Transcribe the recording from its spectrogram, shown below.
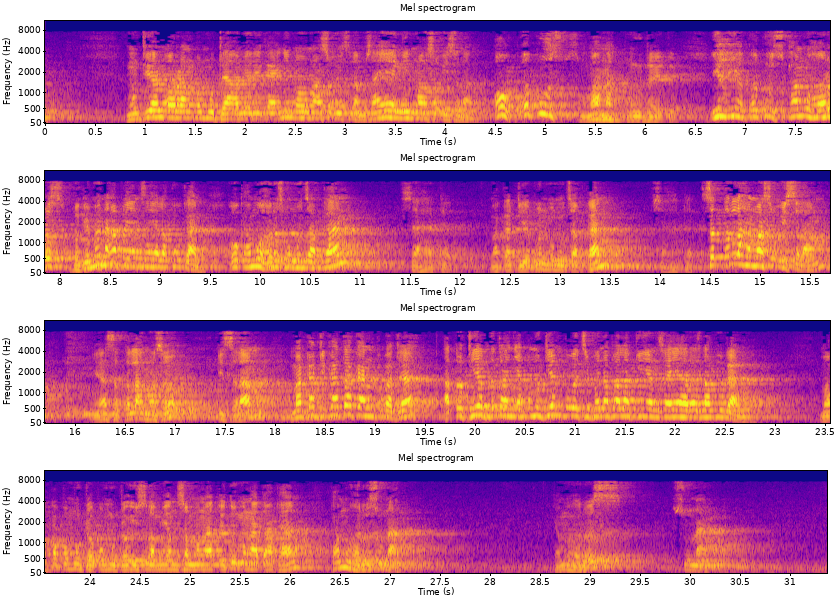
Kemudian orang pemuda Amerika ini mau masuk Islam. Saya ingin masuk Islam. Oh bagus, semangat pemuda itu. Ya ya bagus. Kamu harus. Bagaimana apa yang saya lakukan? Oh kamu harus mengucapkan syahadat. Maka dia pun mengucapkan syahadat. Setelah masuk Islam, ya setelah masuk Islam, maka dikatakan kepada atau dia bertanya, kemudian kewajiban apa lagi yang saya harus lakukan? Maka pemuda-pemuda Islam yang semangat itu mengatakan, kamu harus sunat. Kamu harus sunat.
